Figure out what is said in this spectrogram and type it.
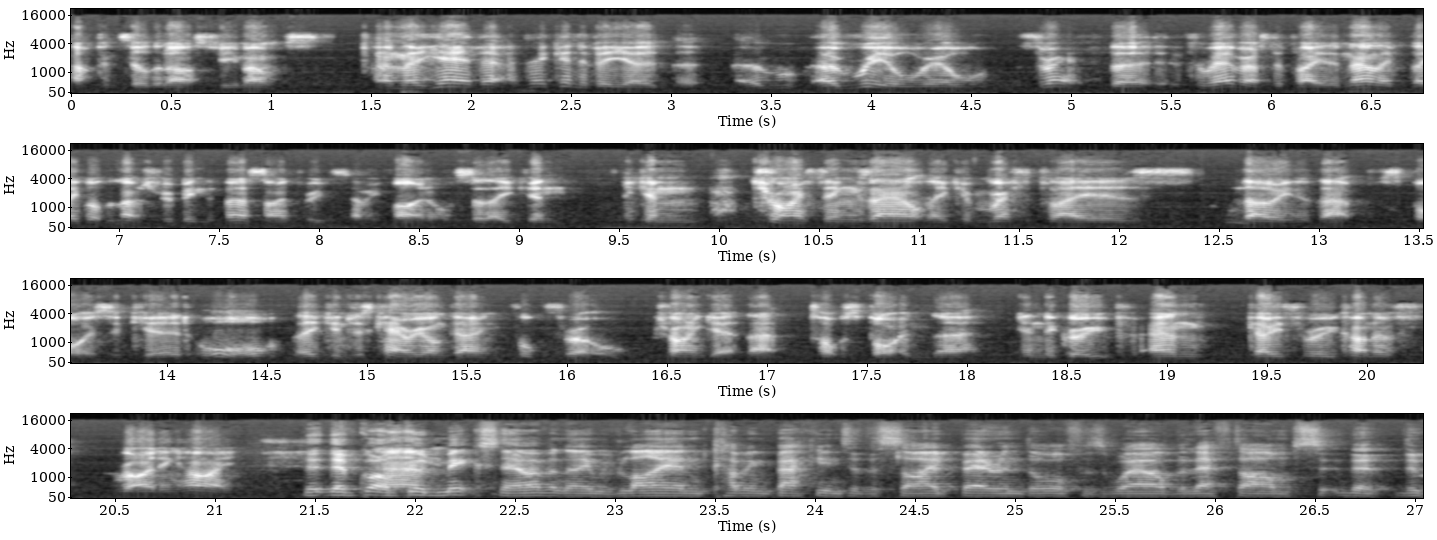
up until the last few months. And they, yeah, they're, they're going to be a, a, a real, real threat for whoever has to play them. Now they've, they've got the luxury of being the first side through the semi-final, so they can they can try things out, they can rest players, knowing that that spot is secured, or they can just carry on going full throttle, try and get that top spot in the in the group, and go through kind of riding high. They- They've got a good Um, mix now, haven't they? With Lyon coming back into the side, Behrendorff as well, the left arm, the, the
